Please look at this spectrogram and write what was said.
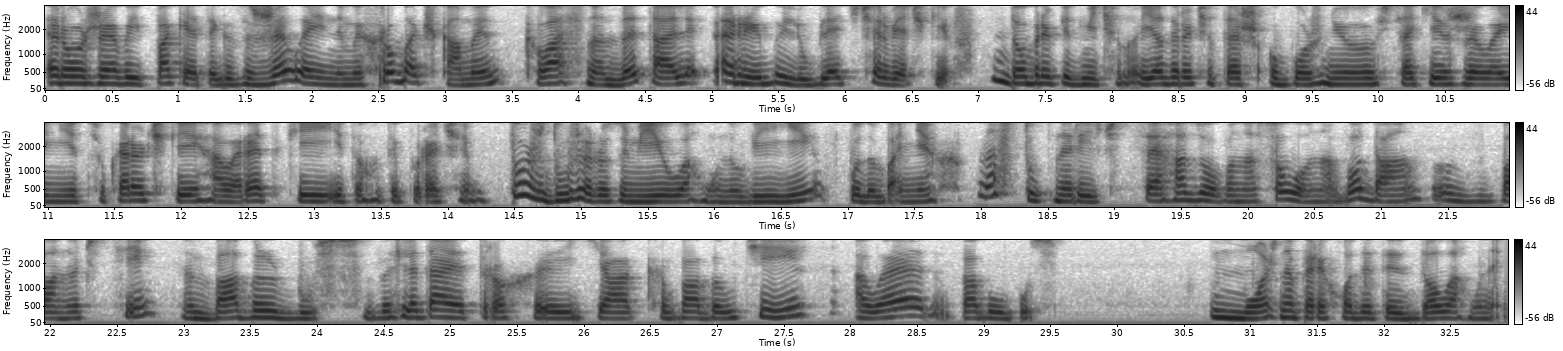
Рожевий пакетик з желейними хробачками. Класна деталь. Риби люблять черв'ячків. Добре підмічено. Я, до речі, теж обожнюю всякі желейні цукерочки, галаретки і того типу речі. Тож дуже розумію лагуну в її вподобаннях. Наступна річ це газована солона вода в баночці. Bubble Boost. Виглядає трохи як Bubble Tea, але Bubble Boost можна переходити до лагуни.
